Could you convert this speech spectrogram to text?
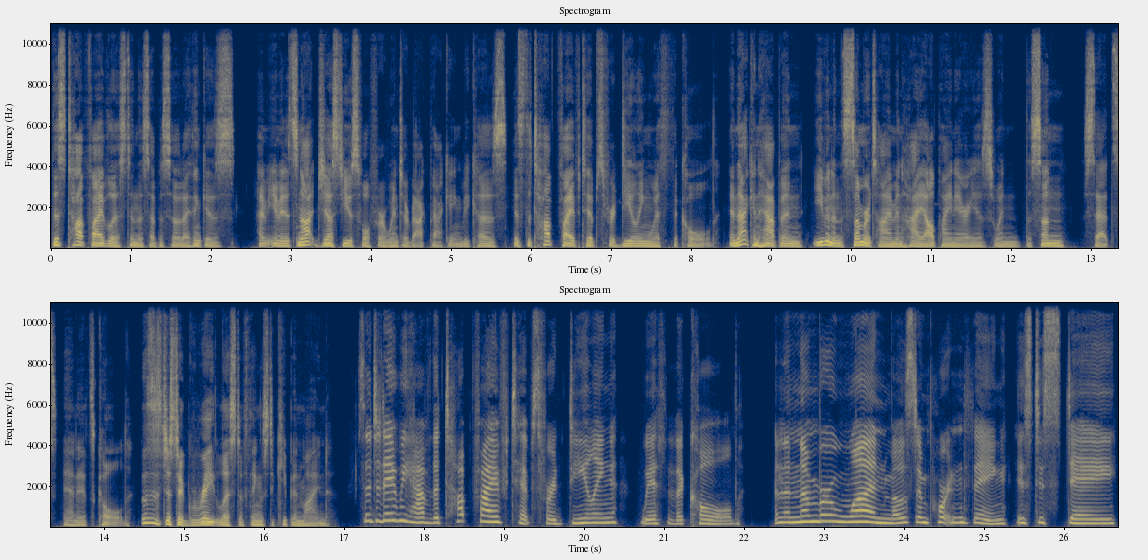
this top five list in this episode, I think, is I mean, it's not just useful for winter backpacking because it's the top five tips for dealing with the cold. And that can happen even in the summertime in high alpine areas when the sun sets and it's cold. This is just a great list of things to keep in mind. So today we have the top five tips for dealing with the cold. And the number one most important thing is to stay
